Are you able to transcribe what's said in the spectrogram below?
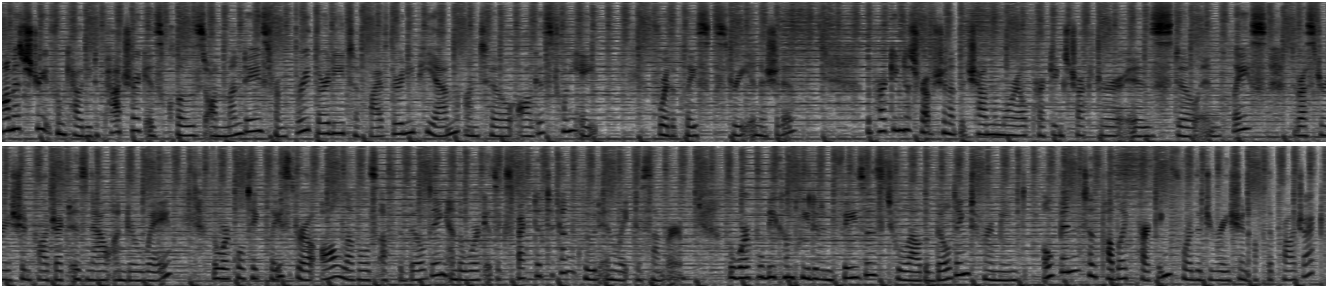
Thomas Street from County to Patrick is closed on Mondays from 3:30 to 5:30 p.m. until August 28th for the Place Street initiative. The parking disruption at the Chown Memorial parking structure is still in place. The restoration project is now underway. The work will take place throughout all levels of the building, and the work is expected to conclude in late December. The work will be completed in phases to allow the building to remain open to the public parking for the duration of the project.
